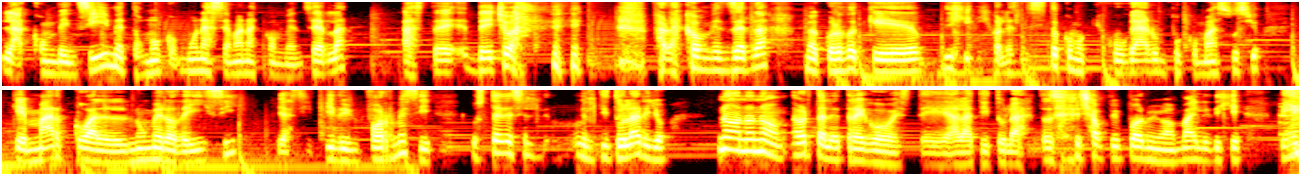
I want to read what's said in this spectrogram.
La convencí, me tomó como una semana convencerla hasta, de hecho, para convencerla, me acuerdo que dije, híjoles, necesito como que jugar un poco más sucio, que marco al número de Easy y así pido informes y usted es el, titular y yo, no, no, no, ahorita le traigo este, a la titular. Entonces ya fui por mi mamá y le dije, ven,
